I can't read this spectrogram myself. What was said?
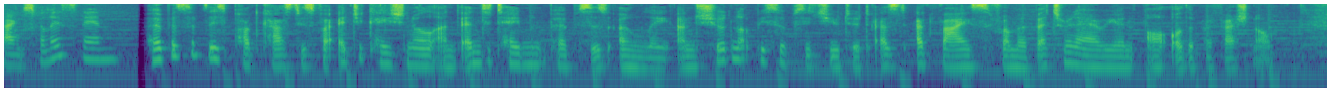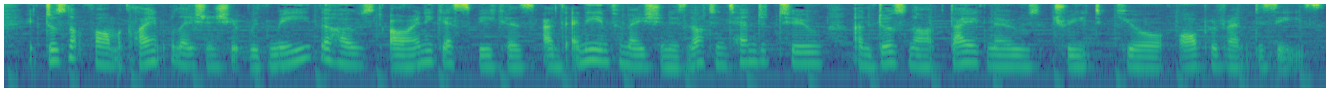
Thanks for listening. Purpose of this podcast is for educational and entertainment purposes only and should not be substituted as advice from a veterinarian or other professional. It does not form a client relationship with me, the host, or any guest speakers, and any information is not intended to and does not diagnose, treat, cure, or prevent disease.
